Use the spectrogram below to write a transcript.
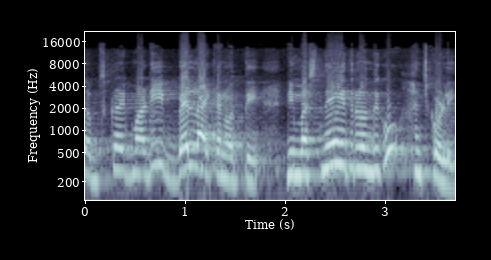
ಸಬ್ಸ್ಕ್ರೈಬ್ ಮಾಡಿ ಬೆಲ್ ಐಕನ್ ಒತ್ತಿ. ನಿಮ್ಮ ಸ್ನೇಹಿತರೊಂದಿಗೂ ಹಂಚ್ಕೊಳ್ಳಿ.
